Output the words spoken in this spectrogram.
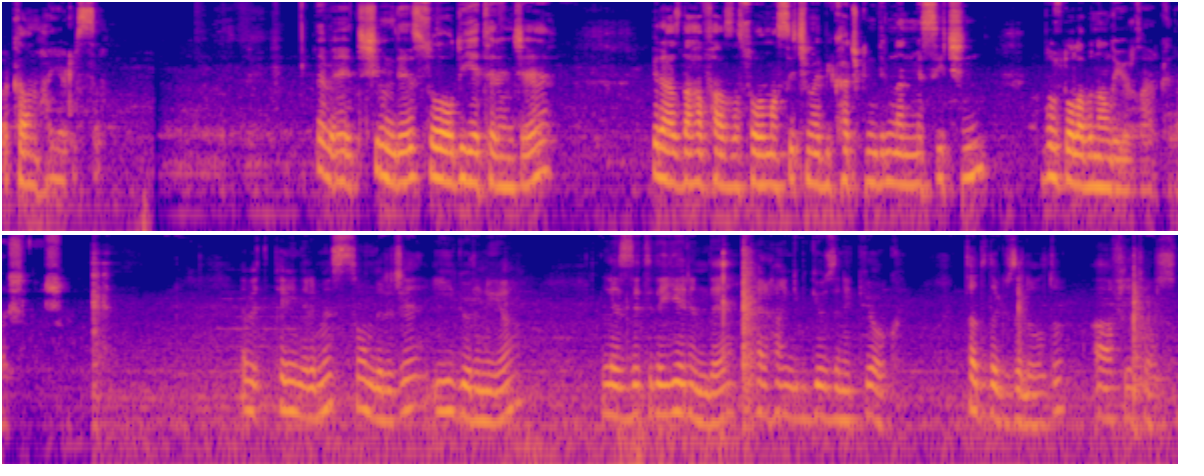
Bakalım hayırlısı. Evet şimdi soğudu yeterince. Biraz daha fazla soğuması için ve birkaç gün dinlenmesi için buzdolabına alıyoruz arkadaşlar. Evet peynirimiz son derece iyi görünüyor. Lezzeti de yerinde. Herhangi bir gözenek yok. Tadı da güzel oldu. Afiyet olsun.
